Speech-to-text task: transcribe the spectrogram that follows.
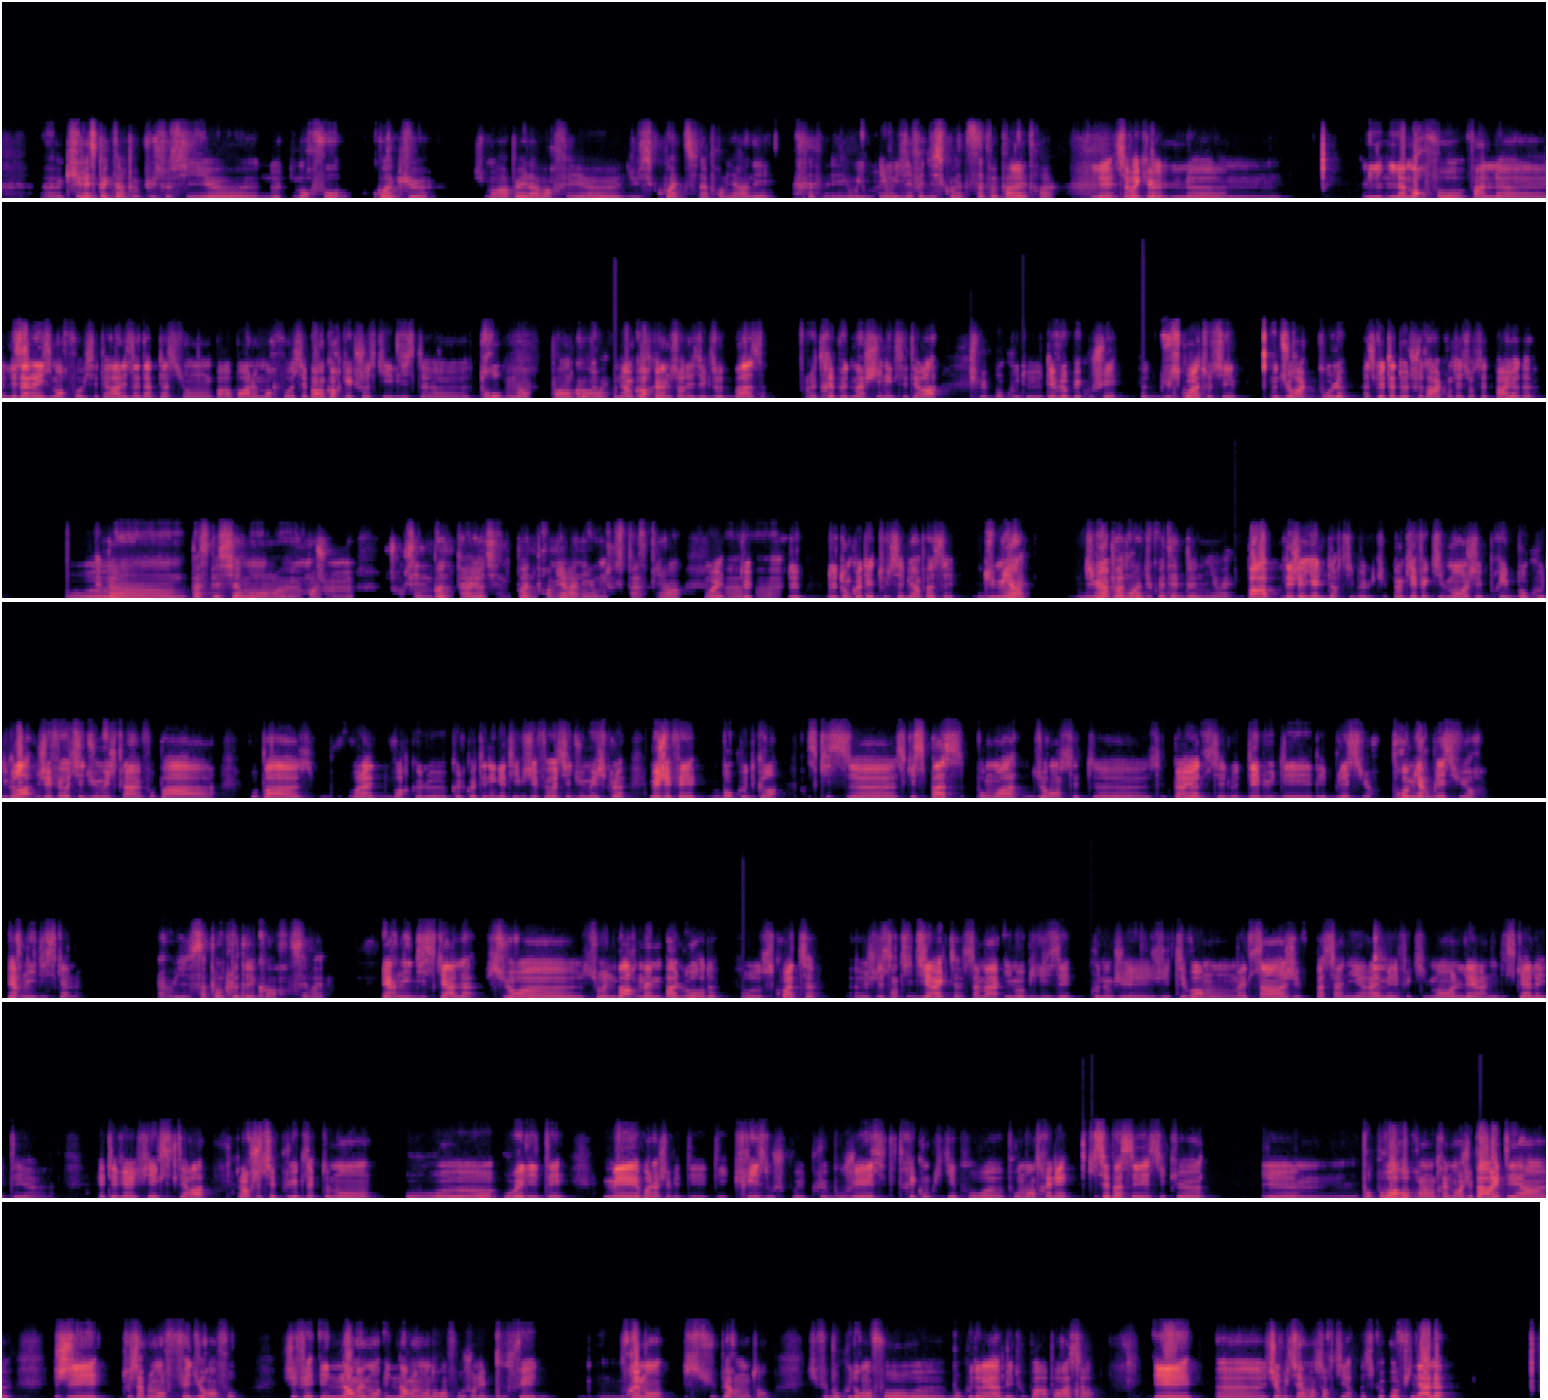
qui respectent un peu plus aussi notre morpho, quoique je me rappelle avoir fait du squat la première année. et oui, et oui j'ai fait du squat. Ça peut paraître. C'est vrai que le, la morpho, enfin les analyses morpho, etc., les adaptations par rapport à la morpho, c'est pas encore quelque chose qui existe trop. Non, pas encore. On est encore quand même sur des exos de base, très peu de machines, etc. Je fais beaucoup de développé couché, du squat aussi, du rack pull. Est-ce que tu as d'autres choses à raconter sur cette période? Ou, eh ben, pas spécialement. moi, je c'est une bonne période, c'est une bonne première année où mmh. tout se passe bien. Ouais, euh, de, ton côté, tout s'est bien passé. Du mien, du mien, un peu moins du côté de Denis, ouais. déjà, il y a le dirty bulk. Donc effectivement, j'ai pris beaucoup de gras. J'ai fait aussi du muscle. Hein. Il ne faut pas, faut pas, voilà, voir que le que le côté négatif. J'ai fait aussi du muscle, mais j'ai fait beaucoup de gras. Ce qui se, ce qui se passe pour moi durant cette, euh, cette période, c'est le début des, des blessures. Première blessure, hernie discale. Ah oui, ça plante le décor, c'est vrai. Hernie discale sur, euh, sur une barre même pas lourde au squat. Euh, je l'ai senti direct, ça m'a immobilisé. Du j'ai été voir mon médecin, j'ai passé un IRM et effectivement, l'hernie discale a été, euh, été vérifiée, etc. Alors, je ne sais plus exactement où, où elle était, mais voilà, j'avais des, des, crises où je pouvais plus bouger, c'était très compliqué pour, pour m'entraîner. Ce qui s'est passé, c'est que pour pouvoir reprendre l'entraînement, j'ai pas arrêté. Hein, j'ai tout simplement fait du renfort. J'ai fait énormément, énormément de renfort. J'en ai bouffé vraiment super longtemps. J'ai fait beaucoup de renfort, euh, beaucoup de réhab et tout par rapport à ça. Et euh, j'ai réussi à m'en sortir parce qu'au final,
